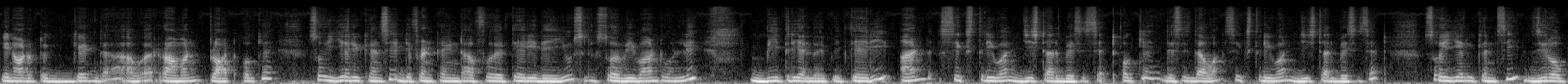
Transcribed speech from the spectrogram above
in order to get the our Raman plot okay? So here you can see different kind of uh, theory they use so we want only B3LYP theory and 631 G star basis set. Okay this is the one 631 G star basis set. So here you can see 0.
